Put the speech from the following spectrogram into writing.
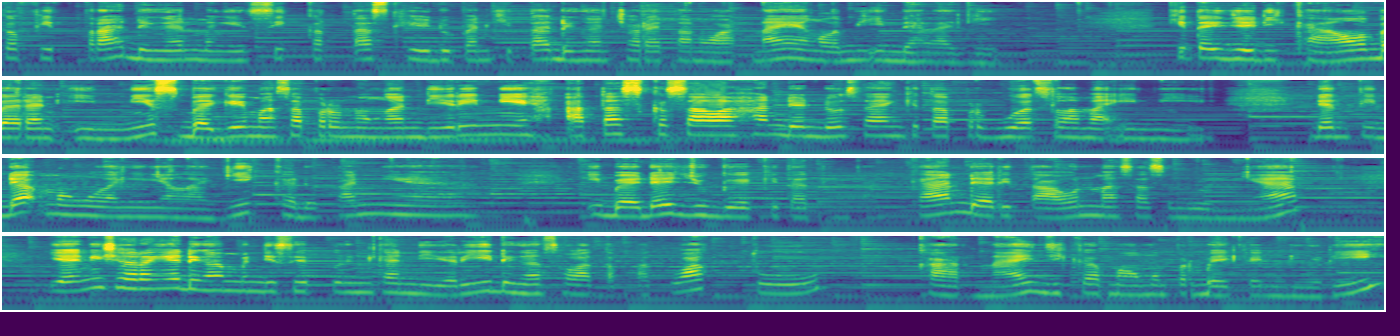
ke fitrah dengan mengisi kertas kehidupan kita dengan coretan warna yang lebih indah lagi kita jadikan lebaran ini sebagai masa perenungan diri nih atas kesalahan dan dosa yang kita perbuat selama ini dan tidak mengulanginya lagi ke depannya. Ibadah juga kita tingkatkan dari tahun masa sebelumnya, yakni caranya dengan mendisiplinkan diri dengan sholat tepat waktu, karena jika mau memperbaiki diri,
